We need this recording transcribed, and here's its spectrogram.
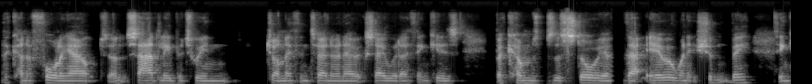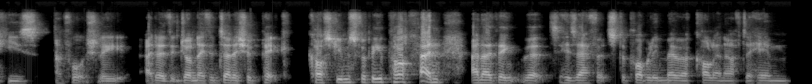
the kind of falling out, and sadly, between John Nathan Turner and Eric Saward, I think, is becomes the story of that era when it shouldn't be. I think he's unfortunately. I don't think John Nathan Turner should pick costumes for people, and and I think that his efforts to probably mirror Colin after him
